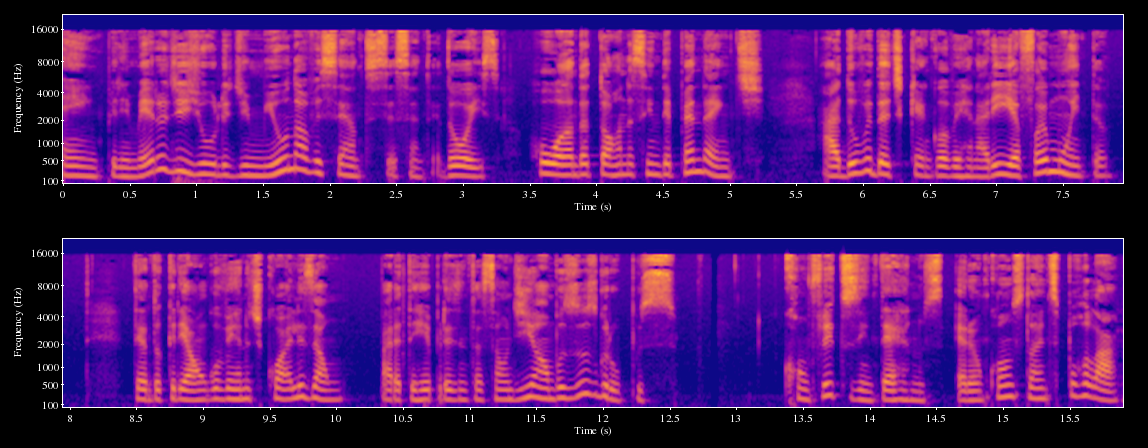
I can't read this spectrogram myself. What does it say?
Em 1 de julho de 1962, Ruanda torna-se independente. A dúvida de quem governaria foi muita, tendo criar um governo de coalizão para ter representação de ambos os grupos. Conflitos internos eram constantes por lá,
